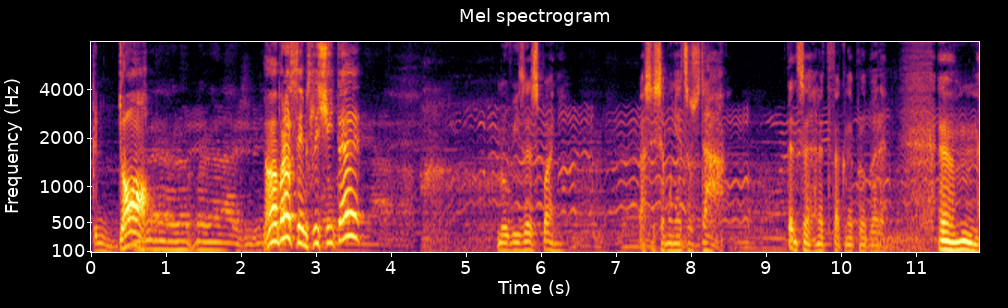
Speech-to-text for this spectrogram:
Kdo? No prosím, slyšíte? Mluví ze spaní. Asi se mu něco zdá. Ten se hned tak neprobere. Um,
